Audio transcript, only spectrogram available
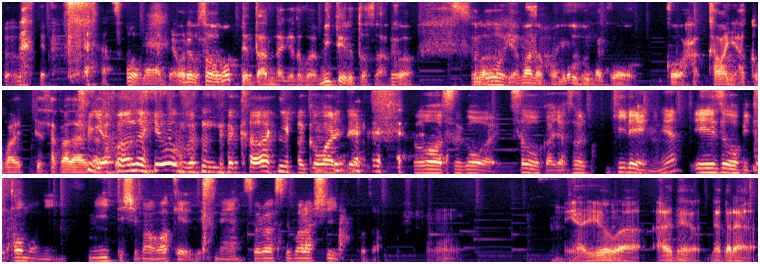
そうだけど、そうなんだよ俺もそう思ってたんだけど、これ見てるとさ、こう、すごい。山のこう養分がこう、こうは川に運ばれて、魚が。山の養分が川に運ばれて、おお、すごい。そうか、じゃあ、それ、綺麗にね、映像美とともに見入ってしまうわけですね。それは素晴らしいことだ。うんいや、要は、あれだよ。だから、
